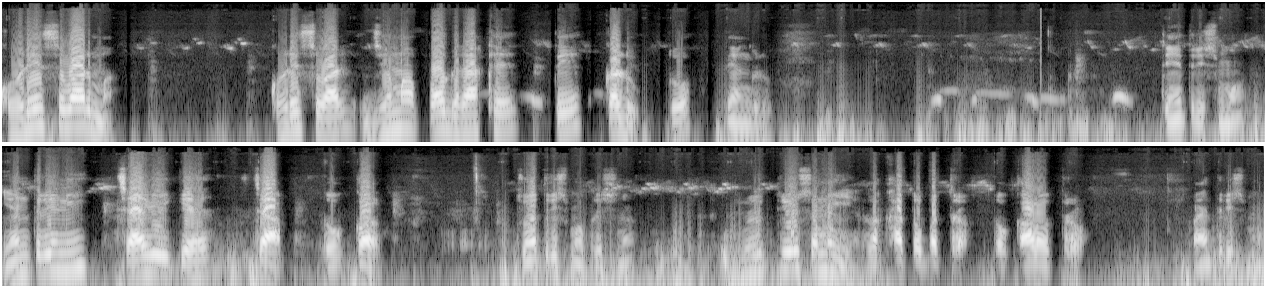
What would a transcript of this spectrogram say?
ઘોડેસવારમાં, ઘોડેસવાર જેમાં પગ રાખે તે કડું તો તેંગડું. તેત્રીસમો, યંત્રની ચાવી કે ચાપ તો કળ. ચોત્રીસમો પ્રશ્ન. મૃત્યુ સમયે લખાતો પત્ર, તો કાળો ત્રો. પાંત્રીસમો.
